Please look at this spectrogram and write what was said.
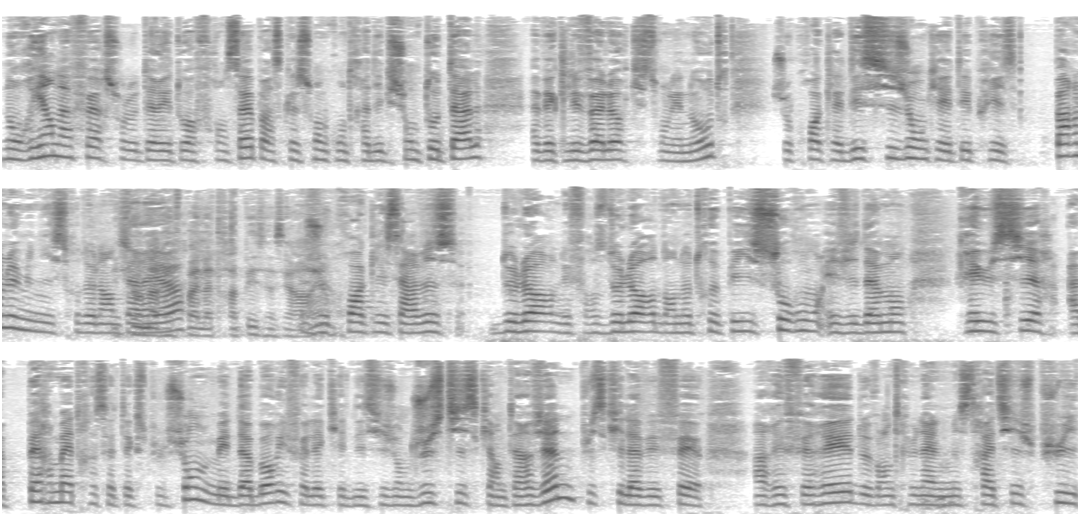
n'ont rien à faire sur le territoire français parce qu'elles sont en contradiction totale avec les valeurs qui sont les nôtres. Je crois que la décision qui a été prise par le ministre de l'Intérieur. Je crois que les services de l'ordre, les forces de l'ordre dans notre pays sauront évidemment réussir à permettre cette expulsion. Mais d'abord, il fallait qu'il y ait une décision de justice qui intervienne, puisqu'il avait fait un référé devant le tribunal administratif, puis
